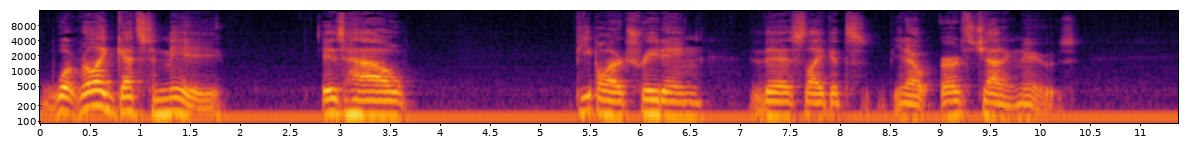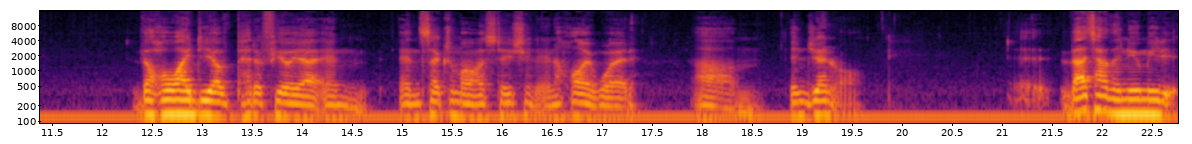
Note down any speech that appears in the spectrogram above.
what really gets to me is how people are treating this like it's, you know, earth shattering news. The whole idea of pedophilia and, and sexual molestation in Hollywood um, in general. That's how the new media,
